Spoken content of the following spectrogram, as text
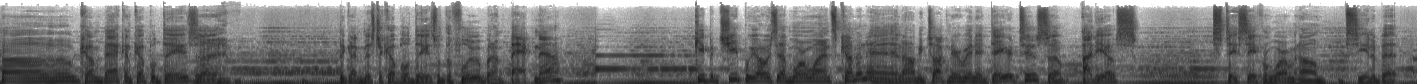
Uh, come back in a couple days. I think I missed a couple of days with the flu, but I'm back now. Keep it cheap. We always have more wines coming, and I'll be talking to everybody in a day or two. So adios. Stay safe and warm, and I'll see you in a bit.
